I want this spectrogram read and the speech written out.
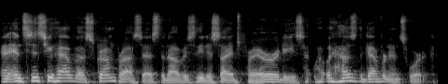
And, and since you have a Scrum process that obviously decides priorities, how, how's the governance work?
